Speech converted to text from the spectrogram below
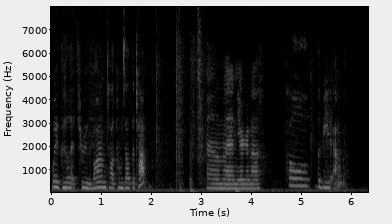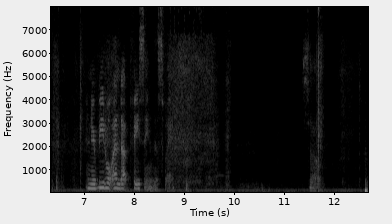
wiggle it through the bottom till it comes out the top. And then you're gonna pull the bead up. And your bead will end up facing this way. So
